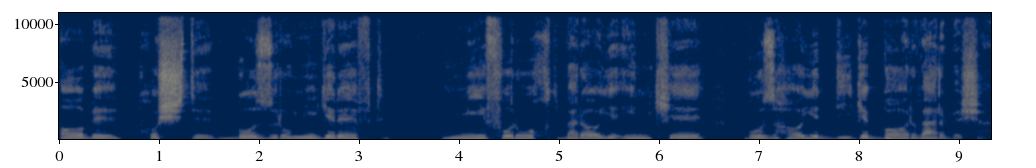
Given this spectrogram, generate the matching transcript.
آب پشت بز رو می‌گرفت میفروخت برای اینکه بزهای دیگه بارور بشن.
